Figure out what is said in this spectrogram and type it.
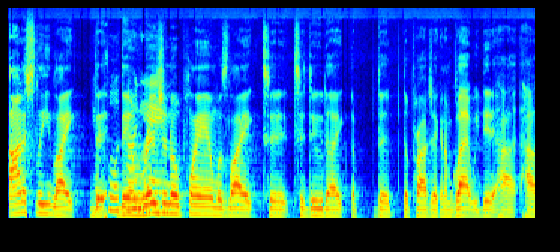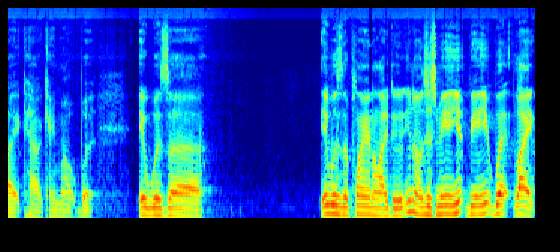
honestly, like the pull a the Kanye. original plan was like to to do like the the the project, and I'm glad we did it how how it how it came out. But it was uh, it was the plan to like do you know just me and you, being you, but like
